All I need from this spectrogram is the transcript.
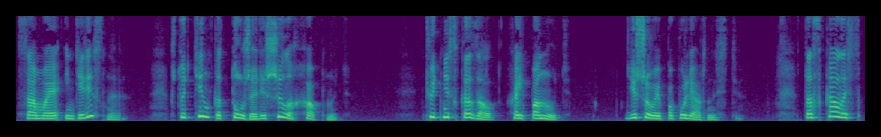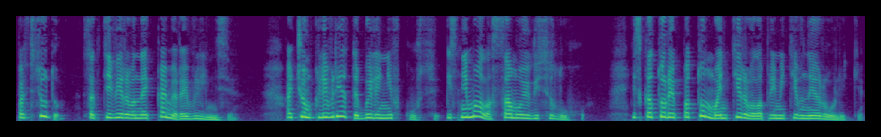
Самое интересное, что Тинка тоже решила хапнуть. Чуть не сказал хайпануть. Дешевой популярности. Таскалась повсюду с активированной камерой в линзе, о чем клевреты были не в курсе, и снимала самую веселуху, из которой потом монтировала примитивные ролики.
